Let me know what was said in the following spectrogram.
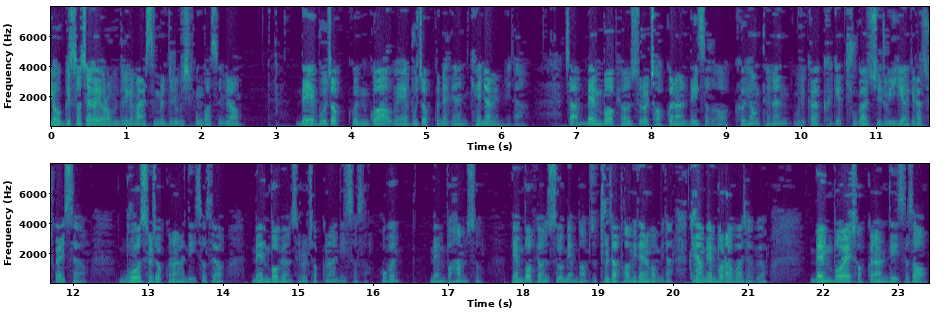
여기서 제가 여러분들에게 말씀을 드리고 싶은 것은요. 내부 접근과 외부 접근에 대한 개념입니다. 자, 멤버 변수를 접근하는 데 있어서 그 형태는 우리가 크게 두 가지로 이야기를 할 수가 있어요. 무엇을 접근하는 데 있어서요? 멤버 변수를 접근하는 데 있어서 혹은 멤버 함수, 멤버 변수, 멤버 함수 둘 다 포함이 되는 겁니다. 그냥 멤버라고 하자고요. 멤버에 접근하는 데 있어서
